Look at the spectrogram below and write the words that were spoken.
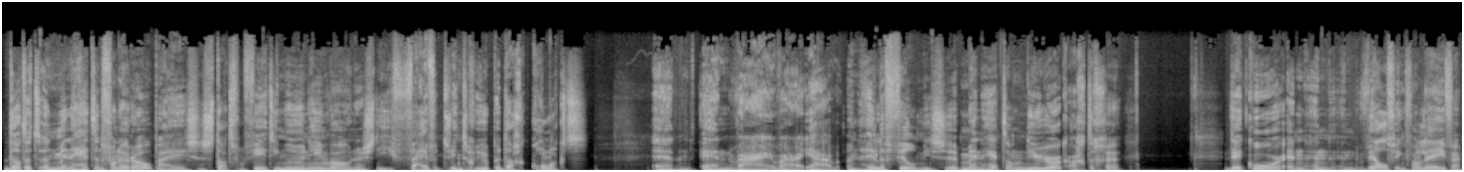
dat het een Manhattan van Europa is. Een stad van 14 miljoen inwoners die 25 uur per dag kolkt. En, en waar, waar ja, een hele filmische Manhattan, New York-achtige decor en, en, en welving van leven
